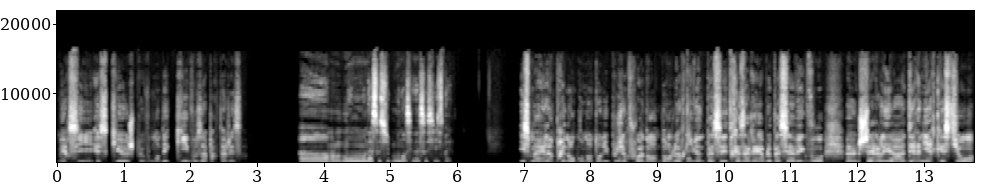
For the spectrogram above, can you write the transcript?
merci. Est-ce que je peux vous demander qui vous a partagé ça? Mon, associé, mon ancien associé Ismaël. Ismaël, un prénom qu'on a entendu plusieurs fois dans, l'heure qui vient de passer. Très agréable de passer avec vous. Euh, chère Léa, dernière question.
